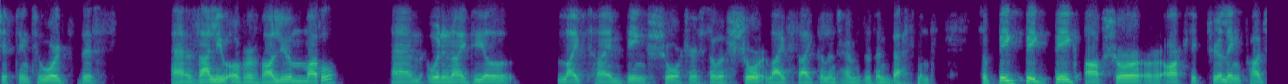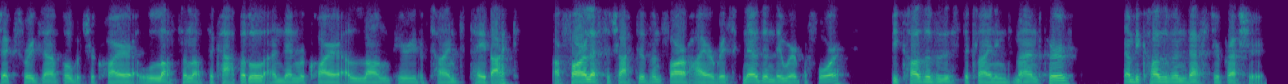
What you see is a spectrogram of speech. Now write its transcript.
shifting towards this uh, value over volume model, um, with an ideal lifetime being shorter, so a short life cycle in terms of investment. So big, big, big offshore or Arctic drilling projects, for example, which require lots and lots of capital and then require a long period of time to pay back, are far less attractive and far higher risk now than they were before because of this declining demand curve and because of investor pressure.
